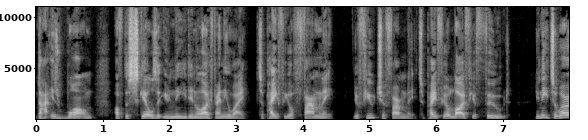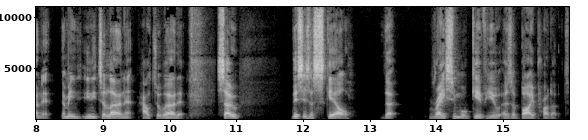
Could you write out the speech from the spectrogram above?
that is one of the skills that you need in life anyway to pay for your family, your future family, to pay for your life, your food. You need to earn it. I mean, you need to learn it, how to earn it. So, this is a skill that racing will give you as a byproduct.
